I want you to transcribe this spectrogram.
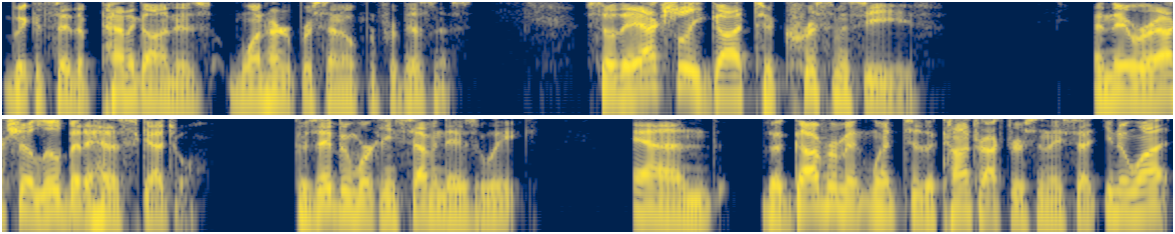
we could say the Pentagon is 100% open for business. So they actually got to Christmas Eve and they were actually a little bit ahead of schedule because they've been working seven days a week. And the government went to the contractors and they said, you know what?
